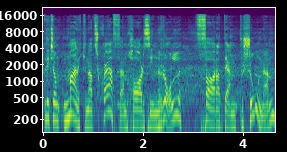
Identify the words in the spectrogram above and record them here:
liksom, marknadschefen har sin roll för att den personen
